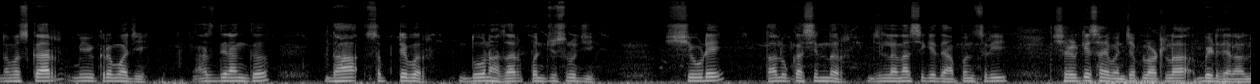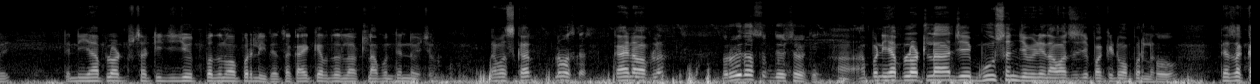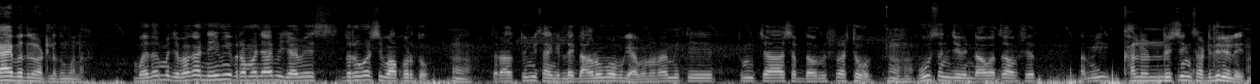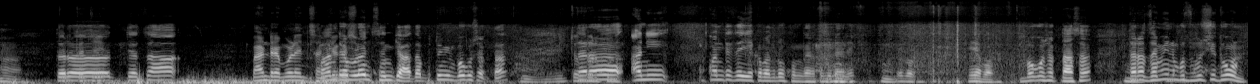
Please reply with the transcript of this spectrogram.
नमस्कार मी विक्रम वाजी आज दिनांक दहा सप्टेंबर दोन हजार पंचवीस रोजी शिवडे तालुका सिन्नर जिल्हा नाशिक येथे आपण श्री शेळके साहेबांच्या प्लॉटला भेट द्यायला आलो आहे त्यांनी या प्लॉटसाठी जी जी उत्पादन वापरली त्याचा काय काय बदल वाटला आपण त्यांना विचारू. नमस्कार. नमस्कार. काय नाव आपलं? रोहिदास सुखदेव शेळके. हां आपण ह्या प्लॉटला जे भूसंजीवनी नावाचं जे पाकिट वापरलं हो. त्याचा काय बदल वाटला तुम्हाला? बदल म्हणजे बघा नेहमीप्रमाणे आम्ही ज्यावेळेस दरवर्षी वापरतो हां. तर आज तुम्ही सांगितलं एकदा अनुभव घ्या म्हणून आम्ही ते तुमच्या शब्दावर विश्वास ठेवून हां हां. भूसंजीवनी नावाचं औषध आम्ही खालून ड्रेसिंगसाठी दिलेलं आहे. हां. तर त्याची त्याचा पांढऱ्या मुळ्यांची संख्या पांढऱ्या कशी? मुलांची संख्या आता तुम्ही बघू शकता. हां, इथं तर. आणि कोणत्याचा एका बाजूला ओपन करा तुम्ही हं. हे. बघा हे बघा. बघू शकता असं. तर जमीन भुसभुशीत होऊन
